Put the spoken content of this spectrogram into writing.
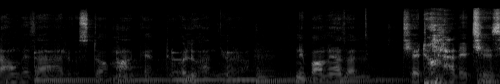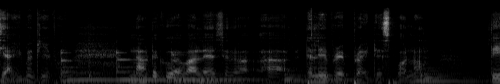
လောင်းကစားတို့ stock market တို့အဲ့လိုဟာမျိုးတော့နှစ်ပေါင်းများစွာချဲထုံးလာတဲ့ချဲစရာကြီးမဖြစ်ဘူးနောက်တစ်ခုကဘာလဲဆိုတော့ deliberate practice ပေါ့နော်ဒီ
